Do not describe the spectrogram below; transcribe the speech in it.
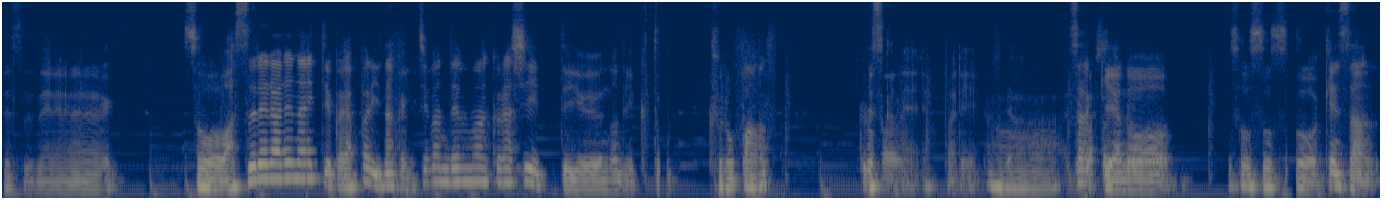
ですね。そう、忘れられないっていうか、やっぱりなんか一番デンマークらしいっていうのでいくと、黒パン？黒パン？ですかね、やっぱり。さっきあの、そうそうそう、ケンさん、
